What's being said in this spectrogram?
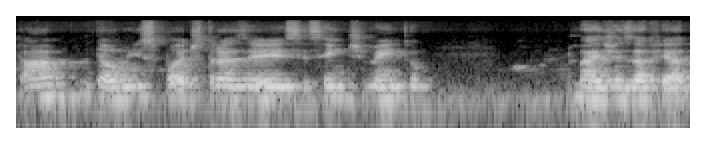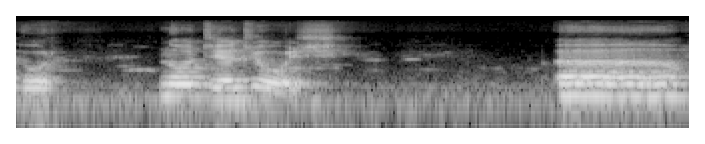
tá? Então isso pode trazer esse sentimento mais desafiador no dia de hoje. Uh,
